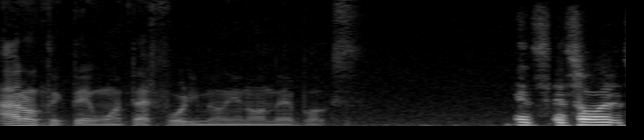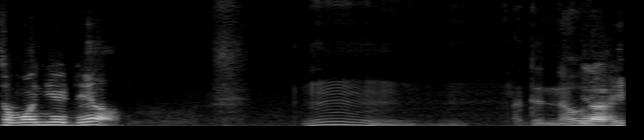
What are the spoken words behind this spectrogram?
I don't think they want that forty million on their books. It's it's a it's a one year deal. Hmm, I didn't know you that. Know, he,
